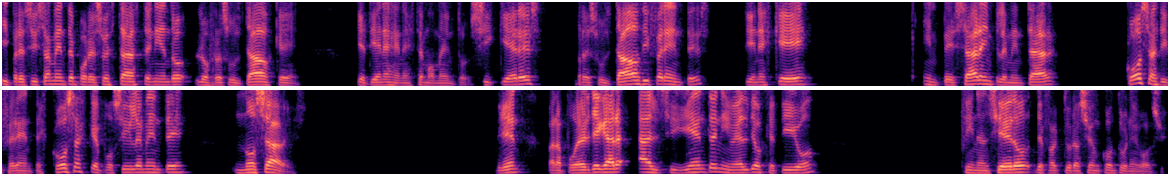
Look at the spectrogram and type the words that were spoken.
y precisamente por eso estás teniendo los resultados que, que tienes en este momento. Si quieres resultados diferentes, tienes que empezar a implementar cosas diferentes, cosas que posiblemente no sabes. Bien, para poder llegar al siguiente nivel de objetivo financiero de facturación con tu negocio.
